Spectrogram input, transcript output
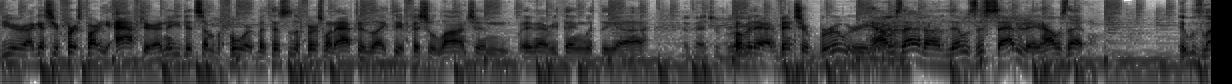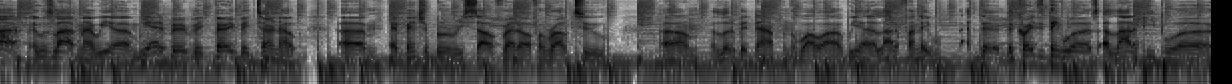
your, I guess, your first party after. I know you did some before, but this was the first one after like the official launch and, and everything with the uh, Adventure Brewery. over there at Venture Brewery. How was that? Uh, that was this Saturday. How was that? It was live. It was live, man. We um we had a very big, very big turnout. Um, Adventure Brewery South, right off of Route Two, um, a little bit down from the Wawa. We had a lot of fun. They, the the crazy thing was a lot of people, uh,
